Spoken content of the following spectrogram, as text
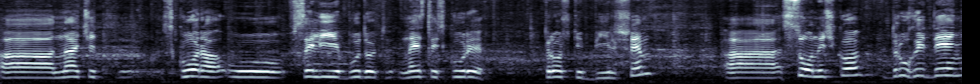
А, значить, скоро у в селі будуть нестись кури трошки більше. Сонечко другий день,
